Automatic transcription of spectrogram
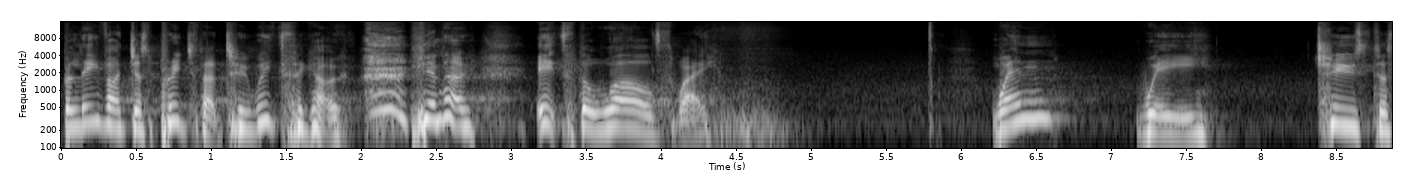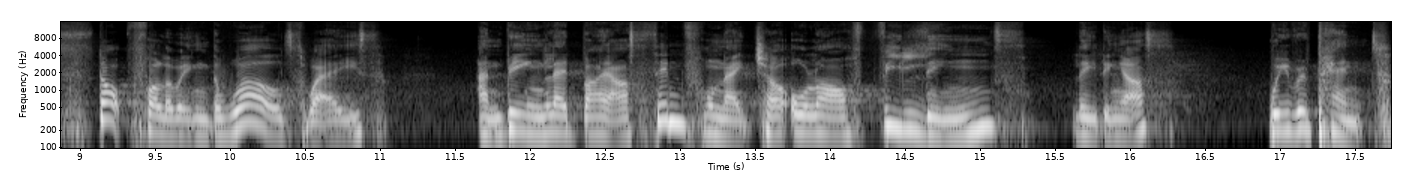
believe I just preached that two weeks ago. you know, it's the world's way. When we choose to stop following the world's ways and being led by our sinful nature, all our feelings leading us, we repent.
